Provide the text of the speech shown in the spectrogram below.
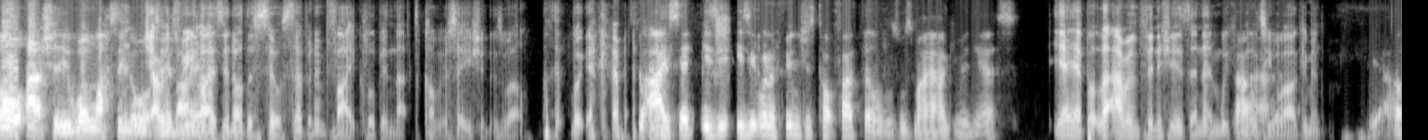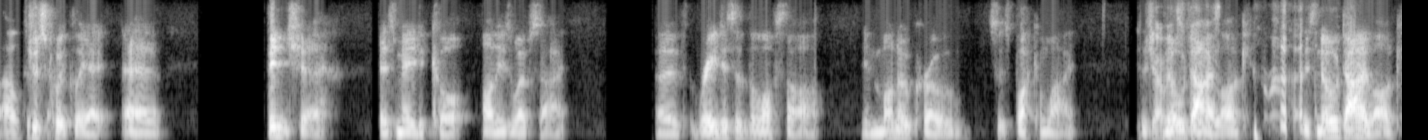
Oh, actually, one last thing I want to say Jarad's about it. realising, oh, there's still Seven and Fight Club in that conversation as well. but yeah, So. I said, is it is it one of Fincher's top five films? Was my argument, yes. Yeah, yeah. But let Aaron finishes, and then we can go to your argument. Yeah, I'll, I'll just, Just quickly, uh, uh, Fincher has made a cut on his website of Raiders of the Lost Ark in monochrome, so it's black and white. There's Jarad's no face. dialogue. There's no dialogue.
